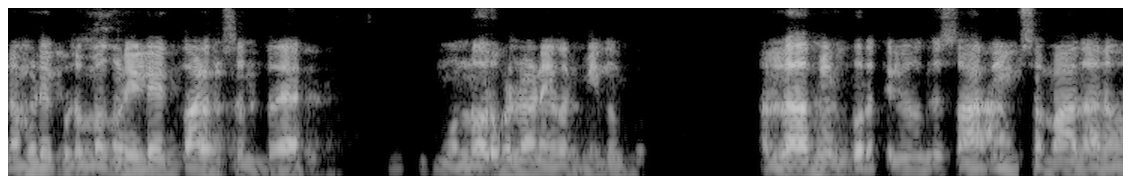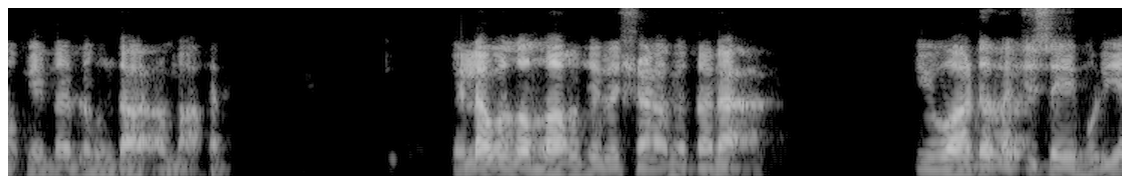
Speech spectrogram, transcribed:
நம்முடைய குடும்பங்களிலே காலம் சென்ற முன்னோர்கள் அனைவர் மீதும் அல்லாஹின் புறத்திலிருந்து சாதியும் சமாதானமும் என்ற உண்டாகமாக. எல்லாம் அல்லாஹு ஜெயலட்சுமி இவ்வாண்டு ஹஜ்ஜி செய்யக்கூடிய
